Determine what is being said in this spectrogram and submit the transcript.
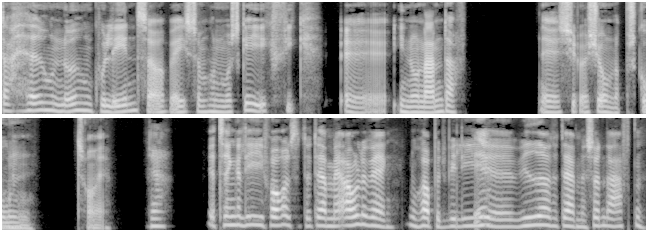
der havde hun noget, hun kunne læne sig op af, som hun måske ikke fik øh, i nogle andre øh, situationer på skolen, mm. Tror jeg. Jeg tænker lige i forhold til det der med aflevering. Nu hoppede vi lige ja. øh, videre, det der med søndag aften.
